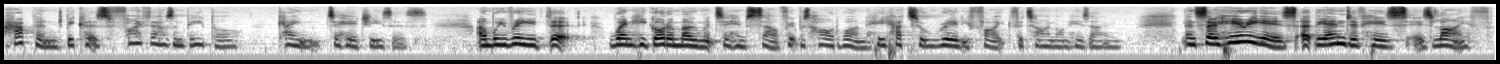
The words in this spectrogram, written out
happened because 5,000 people came to hear Jesus. And we read that when he got a moment to himself, it was hard won. He had to really fight for time on his own. And so here he is at the end of his, his life.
